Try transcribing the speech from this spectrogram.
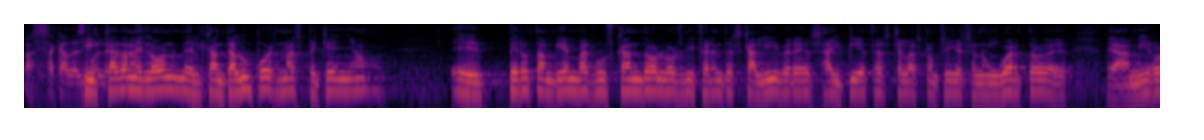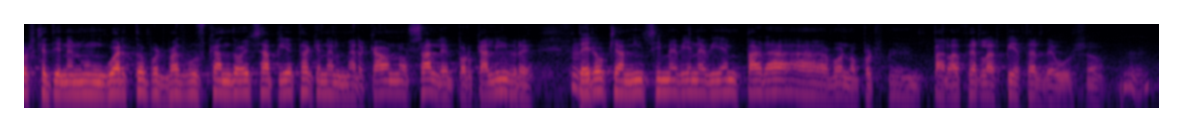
has sacado el sí, molde. Sí, cada melón, el cantalupo es más pequeño, eh, pero también vas buscando los diferentes calibres. Hay piezas que las consigues en un huerto. amigos que tienen un huerto, pues vas buscando esa pieza que en el mercado no sale por calibre, hmm. pero que a mí sí me viene bien para, bueno, pues, para hacer las piezas de uso. Hmm.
